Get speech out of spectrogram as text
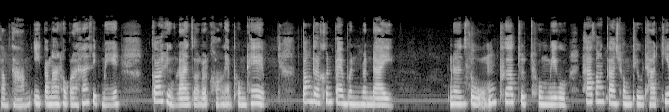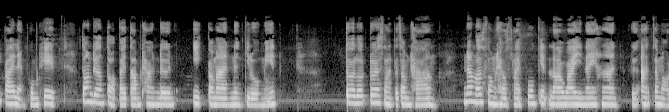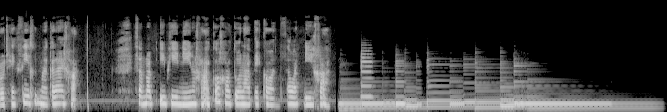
4233อีกประมาณ 650 เมตร ก็ถึงลานจอดรถของแหลมพรหมเทพ ต้องเดินขึ้นไปบนบันไดเนินสูงเพื่อจุดชมวิว ถ้าต้องการชมทิวทัศน์ที่ปลายแหลมพรหมเทพ ต้องเดินต่อไปตามทางเดิน อีกประมาณ 1 กิโลเมตร โดยรถโดยสารประจำทาง นั่งรถสองแถวสายภูเก็ตลาวัยไนฮาน หรืออาจจะเหมารถแท็กซี่ขึ้นมาก็ได้ค่ะ สำหรับ EP นี้นะคะ ก็ขอตัวลาไปก่อน สวัสดีค่ะ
